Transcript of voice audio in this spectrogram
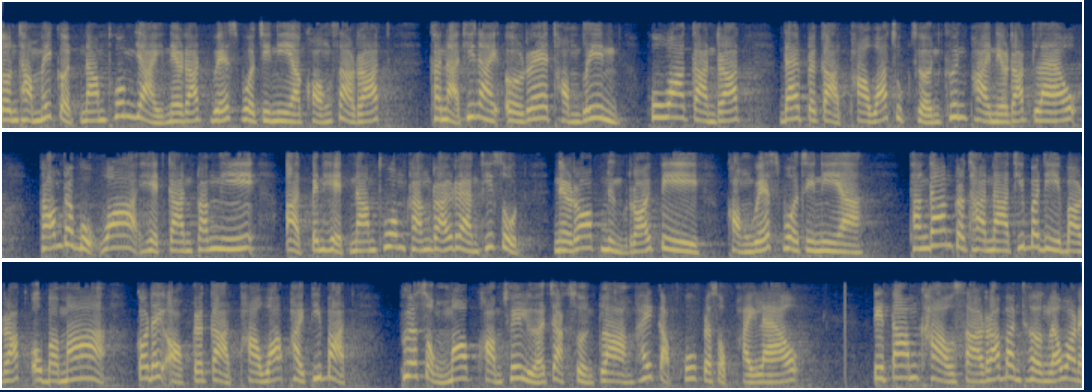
จนทำให้เกิดน้ำท่วมใหญ่ในรัฐเวสต์เวอร์จิเนียของสหรัฐ ขณะที่นายเออร์เรทอมลินผู้ว่าการรัฐได้ประกาศภาวะฉุกเฉินขึ้นภายในรัฐแล้ว ร้อมระบุว่าเหตุการณ์ครั้งนี้อาจเป็นเหตุน้ำท่วมครั้งร้ายแรงที่สุด ในรอบ 100 ปีของเวสต์เวอร์จิเนีย ทางด้านประธานาธิบดีบารักโอบามา ก็ได้ออกประกาศภาวะภัยพิบัติ เพื่อส่งมอบความช่วยเหลือจากส่วนกลางให้กับผู้ประสบภัยแล้ว ติดตามข่าวสาระบันเทิงและวาไร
